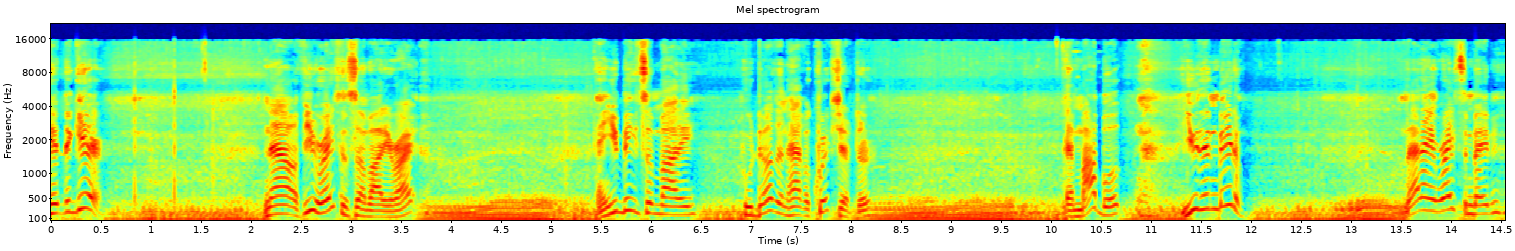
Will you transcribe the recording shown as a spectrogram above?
hit the gear. Now, if you're racing somebody, right, and you beat somebody who doesn't have a quick shifter, in my book, you didn't beat him. That ain't racing, baby.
